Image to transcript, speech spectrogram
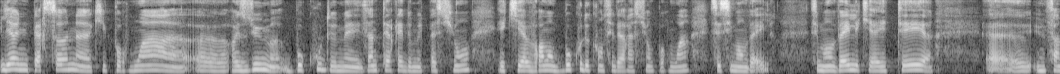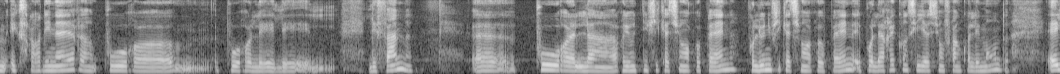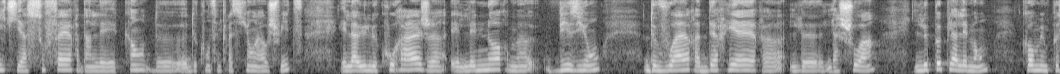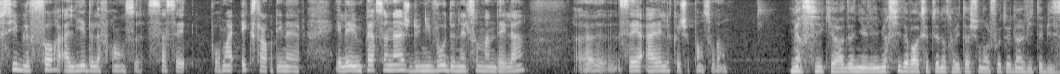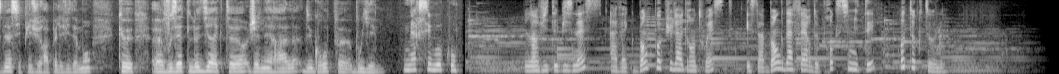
il y a une personne qui, pour moi, euh, résume beaucoup de mes intérêts, de mes passions et qui a vraiment beaucoup de considération pour moi, c'est Simone Veil. Simone Veil qui a été euh, une femme extraordinaire pour, euh, pour les, les, femmes, pour la réunification européenne, pour l'unification européenne et pour la réconciliation franco-allemande. Elle qui a souffert dans les camps de, concentration à Auschwitz, elle a eu le courage et l'énorme vision de voir derrière la Shoah le peuple allemand comme un possible fort allié de la France. Ça, c'est pour moi extraordinaire. Elle est un personnage du niveau de Nelson Mandela. Euh, c'est à elle que je pense souvent. Merci Chiara Danieli, merci d'avoir accepté notre invitation dans le fauteuil de l'invité business. Et puis je rappelle évidemment que euh, vous êtes le directeur général du groupe euh, Bouillet. Merci beaucoup. L'invité business avec Banque Populaire Grand Ouest et sa banque d'affaires de proximité autochtone.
